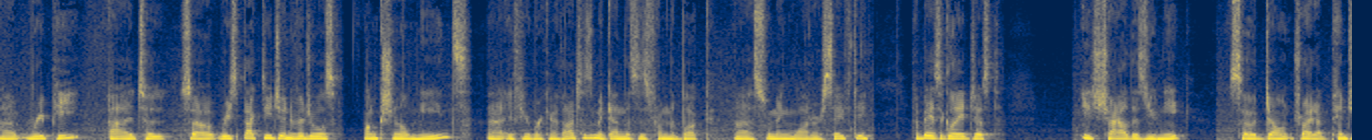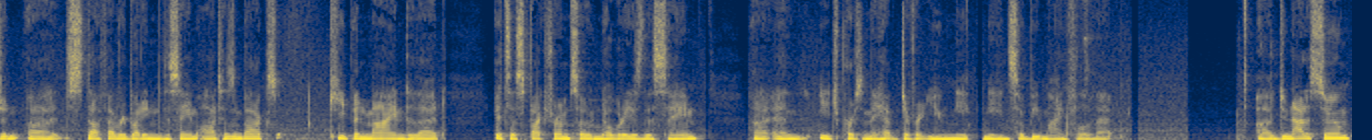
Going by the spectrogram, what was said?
Uh, repeat uh, to so respect each individual's functional needs. Uh, if you're working with autism, again, this is from the book uh, Swimming Water Safety. Basically, just each child is unique, so don't try to pigeon stuff everybody into the same autism box. Keep in mind that it's a spectrum, so nobody is the same. Uh, and each person may have different unique needs, so be mindful of that. Uh, do not assume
